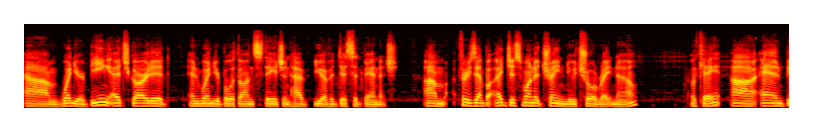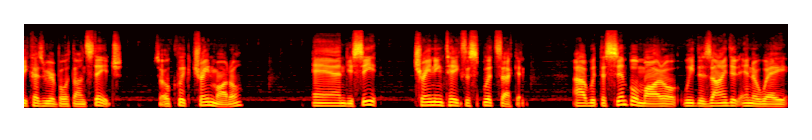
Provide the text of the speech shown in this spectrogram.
Um, when you're being edge guarded and when you're both on stage and have you have a disadvantage. Um, for example, I just want to train neutral right now. Okay. Uh, and because we were both on stage. So I'll click train model. And you see, training takes a split second. Uh, with the simple model, we designed it in a way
